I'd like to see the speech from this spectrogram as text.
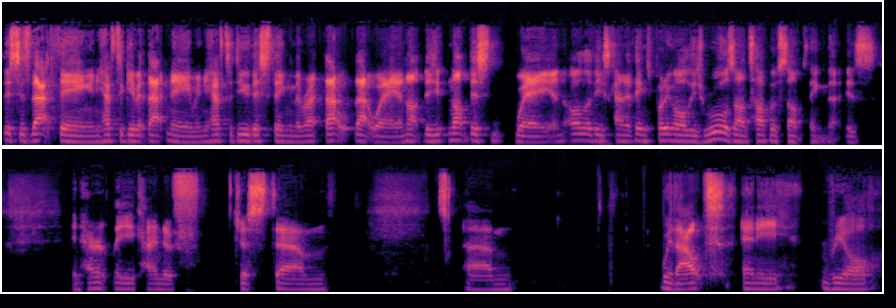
this is that thing and you have to give it that name and you have to do this thing the right that that way and not the, not this way and all of these kind of things putting all these rules on top of something that is inherently kind of just um, um, without any real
